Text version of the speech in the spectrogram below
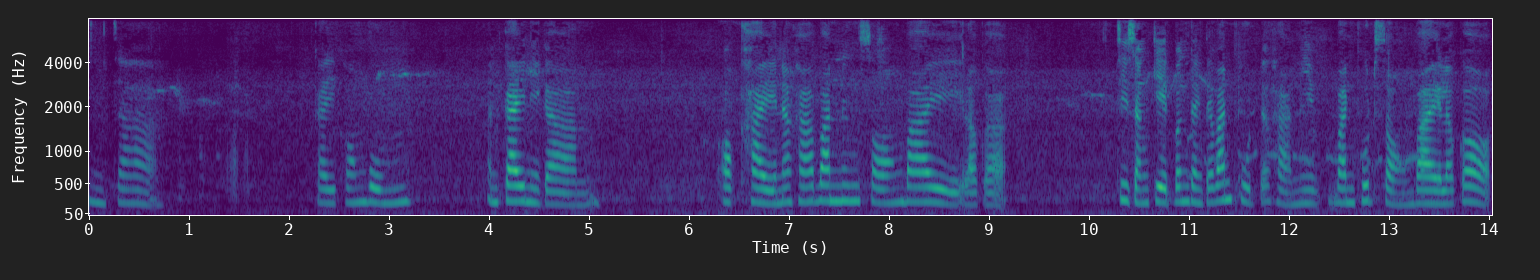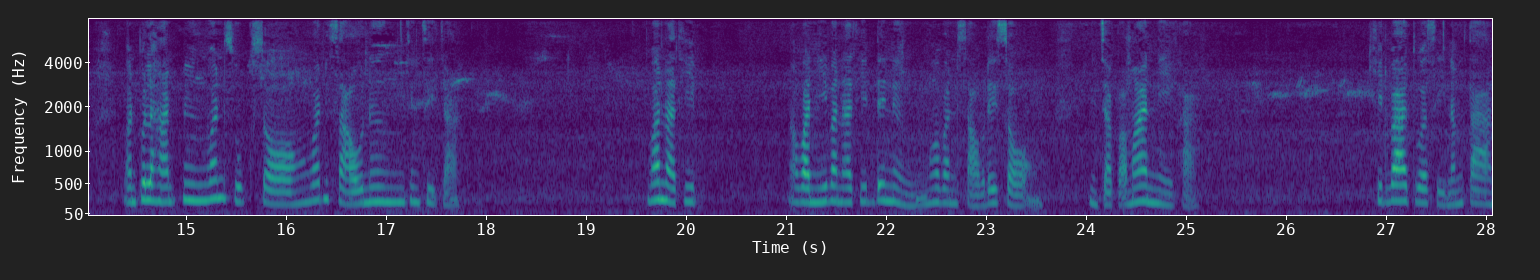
นี่จ้า ไก่ของบุ๋มอันไก่นี่ก็ออกไข่นะคะ วันหนึ่งสองใบ แล้วก็ที่สังเกตบางแต่แต่วันพุธนะคะมีวันพุธสองใบ แล้วก็วันพฤหัสหนึ่งวันศุกร์สองวันเสาร์หนึ่งจังสิจ้ะวันอาทิตย์ วันนี้วันอาทิตย์ได้หนึ่งเมื่อวันเสาร์ได้สองจะประมาณนี้ค่ะ คิดว่าตัวสีน้ำตาล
